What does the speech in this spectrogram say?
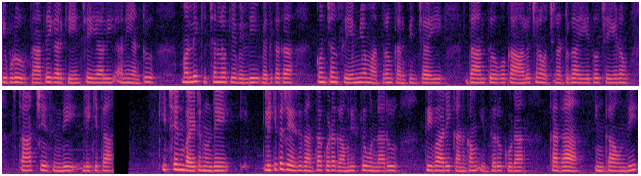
ఇప్పుడు తాతయ్య గారికి ఏం చేయాలి అని అంటూ మళ్ళీ కిచెన్లోకి వెళ్ళి వెతకగా కొంచెం సేమ్యా మాత్రం కనిపించాయి. దాంతో ఒక ఆలోచన వచ్చినట్టుగా ఏదో చేయడం స్టార్ట్ చేసింది లిఖిత. కిచెన్ బయట నుండే లిఖిత చేసేదంతా కూడా గమనిస్తూ ఉన్నారు. తివారి కనకం ఇద్దరు కూడా. కథ ఇంకా ఉంది.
